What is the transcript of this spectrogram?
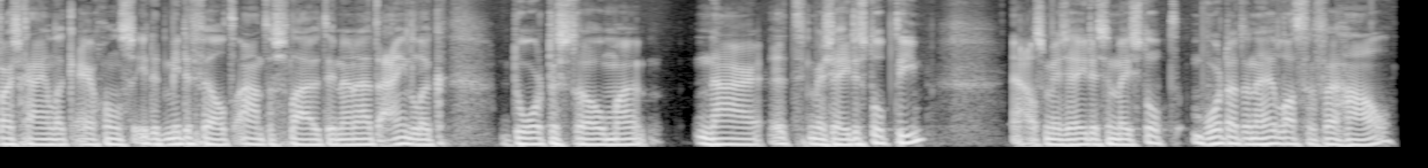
waarschijnlijk ergens in het middenveld aan te sluiten. En dan uiteindelijk door te stromen naar het Mercedes-topteam. Nou, als Mercedes ermee stopt, wordt dat een heel lastig verhaal.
